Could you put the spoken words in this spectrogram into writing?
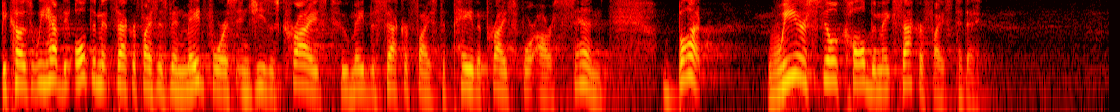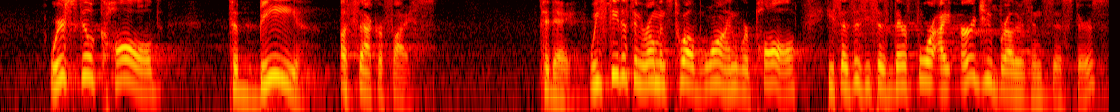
because we have the ultimate sacrifice has been made for us in Jesus Christ, who made the sacrifice to pay the price for our sin. But we are still called to make sacrifice today. We're still called to be a sacrifice today. We see this in Romans 12:1 where Paul, he says this, he says, "Therefore I urge you brothers and sisters,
